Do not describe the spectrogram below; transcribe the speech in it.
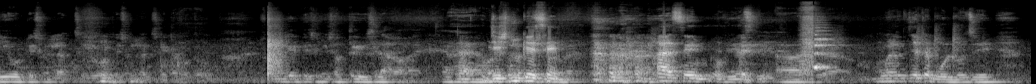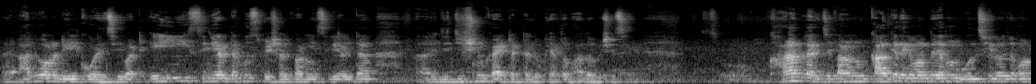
এই ওর পেছনে লাগছে এই ওর পেছনে লাগছে এটা হতো। সঙ্গীতের পেছনে সব থেকে বেশি লাগা হয়। হ্যাঁ, জিষ্ণুকে same। হ্যাঁ সেম অবভিয়াসলি আর মোবাইল যেটা বলল যে আগেও আমরা ডিল করেছি বাট এই সিরিয়ালটা খুব স্পেশাল কারণ এই সিরিয়ালটা এই যে জিষ্ণু ক্যারেক্টারটা লোকে এত ভালোবেসেছে। খারাপ লাগছে কারণ কালকে থেকে মধ্যে যখন বলছিল যখন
